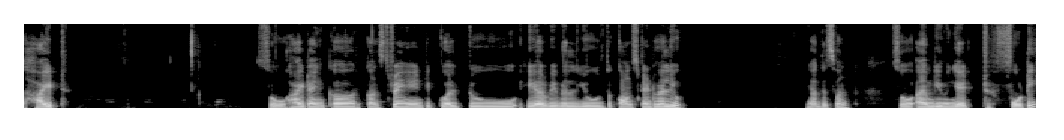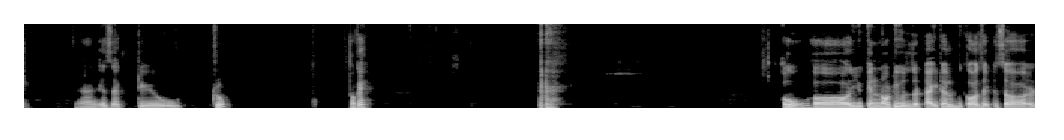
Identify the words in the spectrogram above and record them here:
height. So height anchor constraint equal to here we will use the constant value. Yeah this one. So i am giving it 40 and is active true. Okay oh uh, you cannot use the title because it is a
